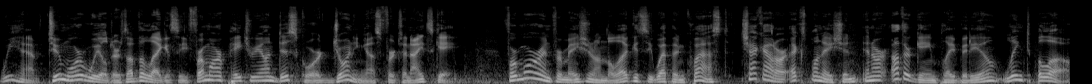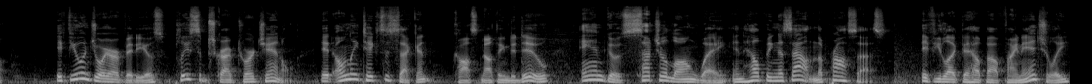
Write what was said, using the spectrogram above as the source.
We have two more wielders of the Legacy from our Patreon Discord joining us for tonight's game. For more information on the Legacy Weapon Quest, check out our explanation in our other gameplay video linked below. If you enjoy our videos, please subscribe to our channel. It only takes a second, costs nothing to do, and goes such a long way in helping us out in the process. If you'd like to help out financially,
